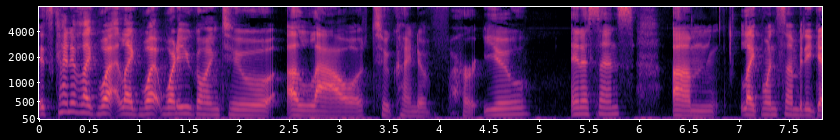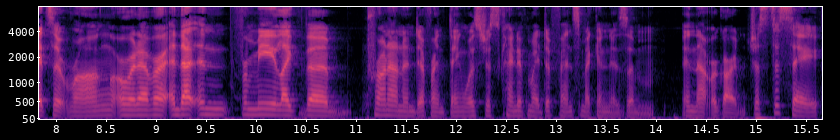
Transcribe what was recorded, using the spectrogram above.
it's kind of like what like what what are you going to allow to kind of hurt you in a sense um like when somebody gets it wrong or whatever and that and for me like the pronoun indifferent thing was just kind of my defense mechanism in that regard just to say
